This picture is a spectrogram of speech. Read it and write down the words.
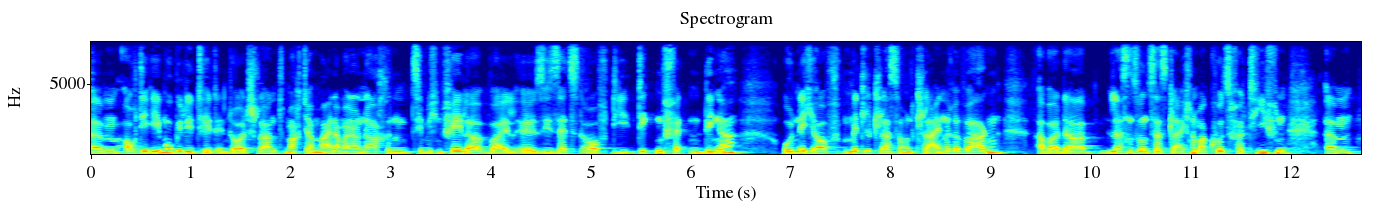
Ähm, auch die E-Mobilität in Deutschland macht ja meiner Meinung nach einen ziemlichen Fehler, weil äh, sie setzt auf die dicken, fetten Dinger und nicht auf Mittelklasse und kleinere Wagen. Aber da lassen Sie uns das gleich nochmal kurz vertiefen. Ähm,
